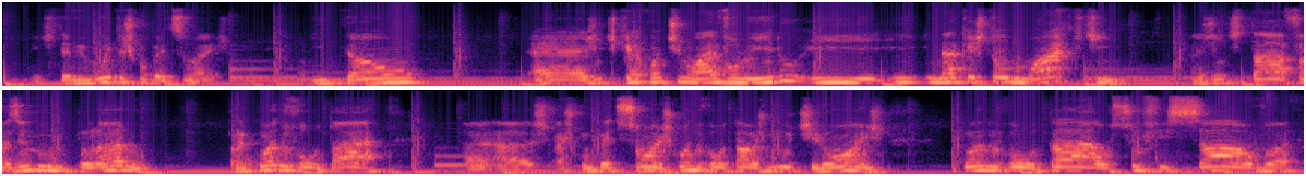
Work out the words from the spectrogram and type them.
A gente teve muitas competições. Então, é, a gente quer continuar evoluindo e, e, e na questão do marketing, a gente está fazendo um plano para quando voltar as, as competições, quando voltar os mutirões, quando voltar o Surf Salva,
